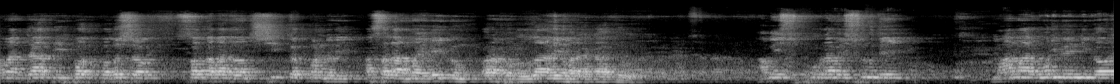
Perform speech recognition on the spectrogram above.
আমার জাতির পথ প্রদর্শক শ্রদ্ধাবাদন শিক্ষক মন্ডলী আসসালামু আলাইকুম রহমতুল্লাহ বারাকাতু আমি প্রোগ্রামের শুরুতে মামার মরিবের নিকট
